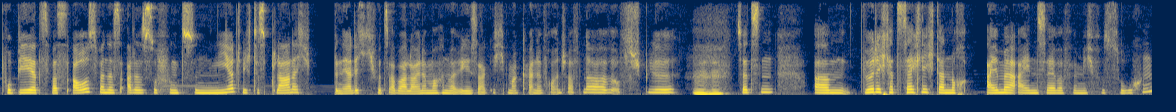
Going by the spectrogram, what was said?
probiere jetzt was aus, wenn das alles so funktioniert, wie ich das plane. Ich bin ehrlich, ich würde es aber alleine machen, weil wie gesagt, ich mag keine Freundschaften da aufs Spiel mhm. setzen. Ähm, würde ich tatsächlich dann noch einmal einen selber für mich versuchen.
